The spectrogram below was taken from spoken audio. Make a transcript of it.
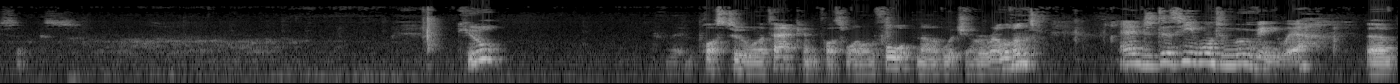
Six. Cool. Plus two on attack and plus one on fort, none of which are irrelevant. And does he want to move anywhere? Um,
